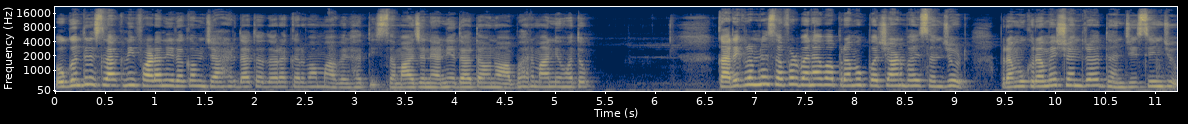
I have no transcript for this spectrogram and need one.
ઓગણત્રીસ લાખની ફાળાની રકમ જાહેરદાતા દ્વારા કરવામાં આવેલ હતી. સમાજ અને અન્ય દાતાઓનો આભાર માન્યો હતો. કાર્યક્રમને સફળ બનાવવા પ્રમુખ પચાણભાઈ સંજોટ, પ્રમુખ રમેશચંદ્ર, ધનજી સિંજુ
